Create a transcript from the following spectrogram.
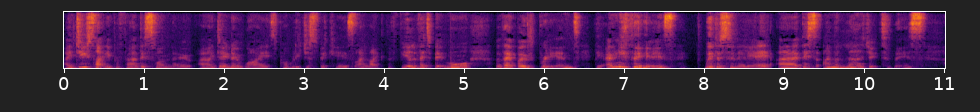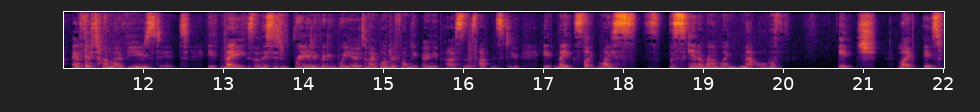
I do slightly prefer this one though, I don't know why, it's probably just because I like the feel of it a bit more, but they're both brilliant. The only thing is, with the Sennelier, uh, this I'm allergic to this. Every time I've used it, it makes, and this is really, really weird, and I wonder if I'm the only person this happens to, it makes like my, the skin around my mouth itch. Like it's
